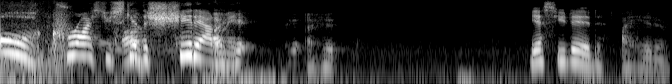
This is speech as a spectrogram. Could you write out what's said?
Oh, Christ, you scared Oh, the shit out I of me. hit, I hit, Yes, you did. I hit him.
